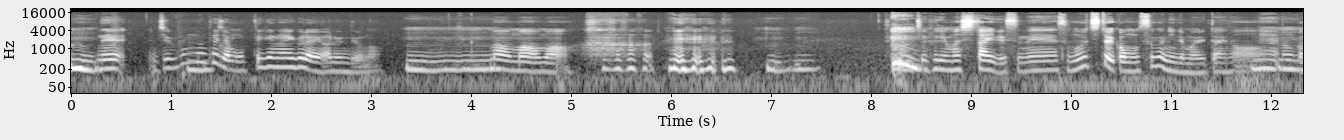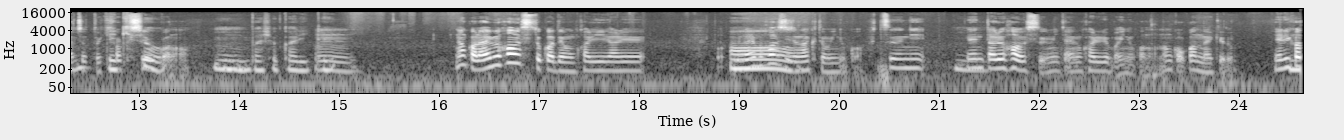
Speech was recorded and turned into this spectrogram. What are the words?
うん、ね自分の手じゃ持っていけないぐらいあるんだよな、うんまあまあまあ。うんうん。そのうち振りましたいですね。そのうちというかもうすぐにでもやりたいな、ね。なんかちょっと企画しようかな。ううん。ん、場所借りて、うん。なんかライブハウスとかでも借りられあー。ライブハウスじゃなくてもいいのか。普通にうん。レンタルハウスみたいの借りればいいのかな。なんかわかんないけど。やりうんで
